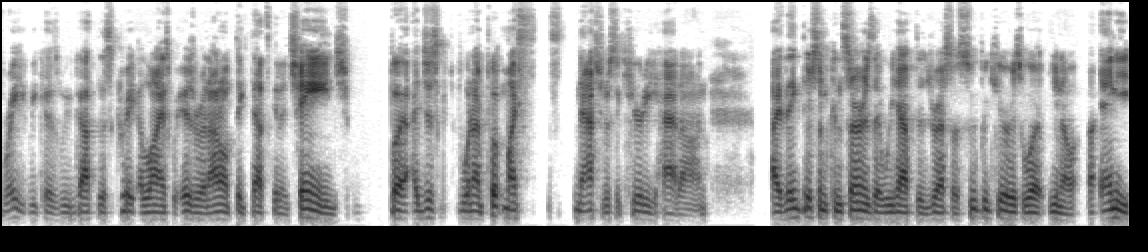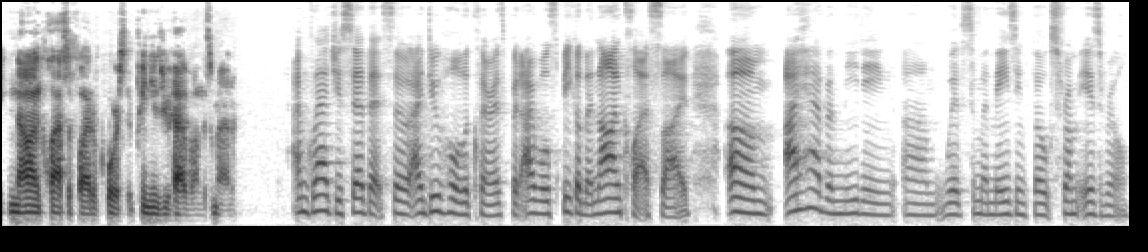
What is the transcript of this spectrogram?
great because we've got this great alliance with israel and i don't think that's going to change but i just when i put my national security hat on i think there's some concerns that we have to address so super curious what you know any non-classified of course opinions you have on this matter I'm glad you said that. So I do hold a clearance, but I will speak on the non-class side. Um, I have a meeting um, with some amazing folks from Israel,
